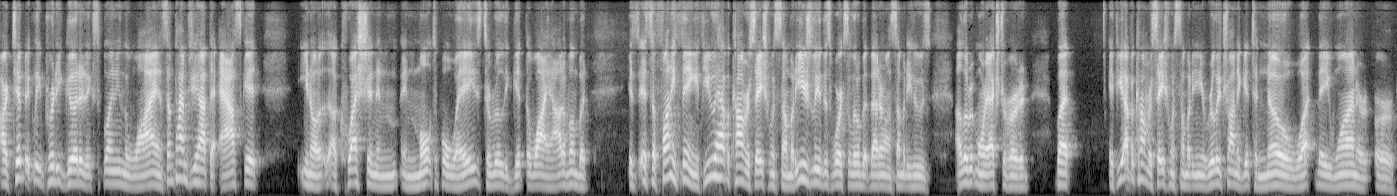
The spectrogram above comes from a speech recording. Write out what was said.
are typically pretty good at explaining the why. And sometimes you have to ask it, you know, a question in, in multiple ways to really get the why out of them. But it's it's a funny thing. If you have a conversation with somebody, usually this works a little bit better on somebody who's a little bit more extroverted. But if you have a conversation with somebody and you're really trying to get to know what they want or or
